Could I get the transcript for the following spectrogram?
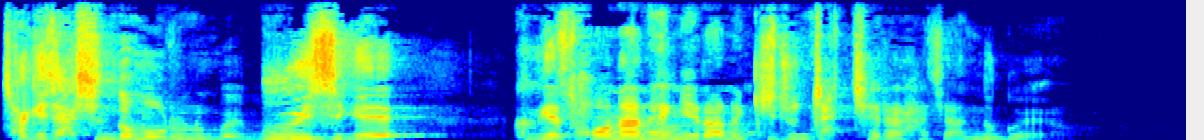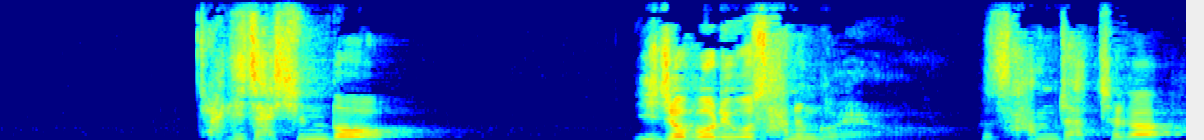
자기 자신도 모르는 거예요. 무의식에 그게 선한 행위라는 기준 자체를 하지 않는 거예요. 자기 자신도 잊어버리고 사는 거예요. 그 삶 자체가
